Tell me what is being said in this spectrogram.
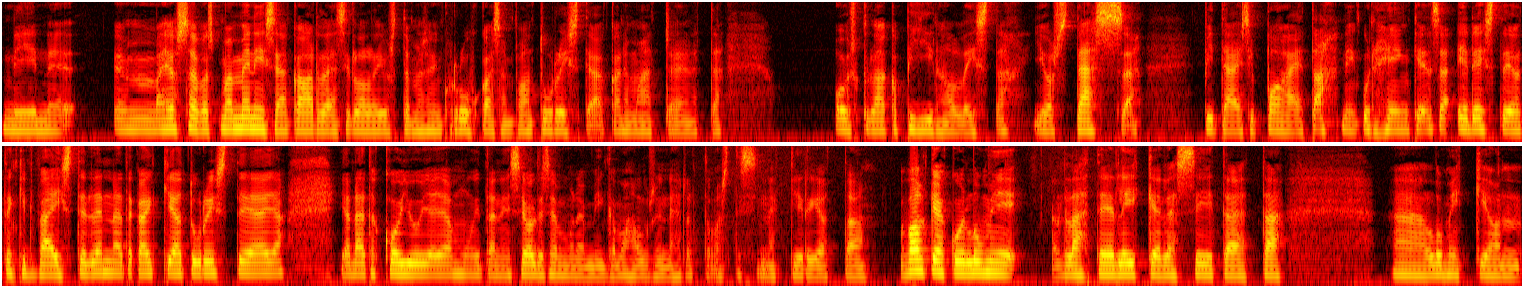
niin mä jossain vaiheessa, kun mä menin siellä Kaarlen sillalla just tämmöisen niin ruuhkaisempaan turistiaikaan, niin mä ajattelin, että olisi kyllä aika piinallista, jos tässä pitäisi paeta niin kuin henkensä edestä jotenkin väistellen näitä kaikkia turisteja ja, ja näitä kojuja ja muita, niin se oli semmoinen, minkä mä halusin ehdottomasti sinne kirjoittaa. Valkea kuin lumi lähtee liikkeelle siitä, että Lumikki on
